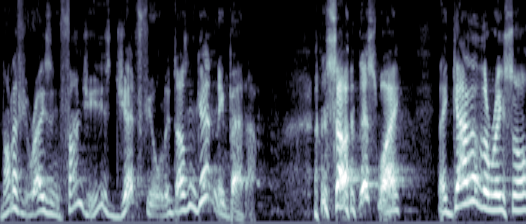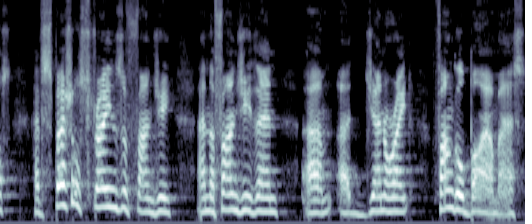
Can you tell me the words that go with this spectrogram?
Not if you're raising fungi, it's jet fuel, it doesn't get any better. And so, in this way, they gather the resource, have special strains of fungi, and the fungi then um, uh, generate fungal biomass,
